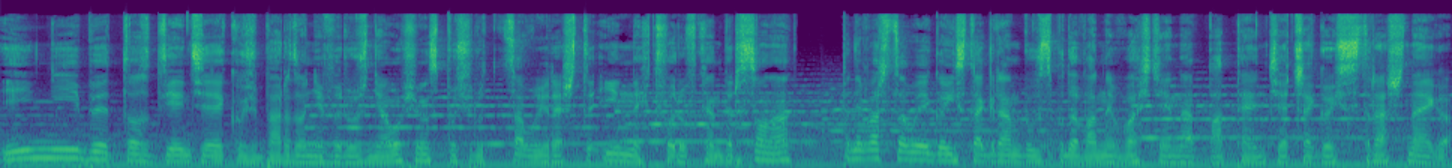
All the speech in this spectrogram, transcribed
I niby to zdjęcie jakoś bardzo nie wyróżniało się spośród całej reszty innych tworów Hendersona, ponieważ cały jego Instagram był zbudowany właśnie na patencie czegoś strasznego.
